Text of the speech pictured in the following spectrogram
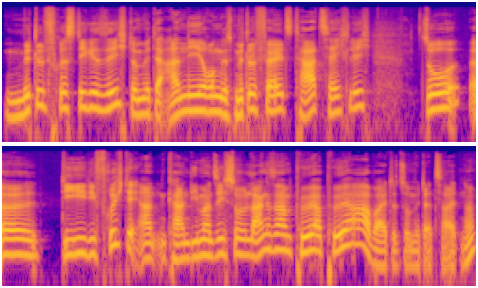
mittelfristige Sicht und mit der Annäherung des Mittelfelds tatsächlich so äh, die, die Früchte ernten kann, die man sich so langsam peu à peu erarbeitet, so mit der Zeit, ne?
